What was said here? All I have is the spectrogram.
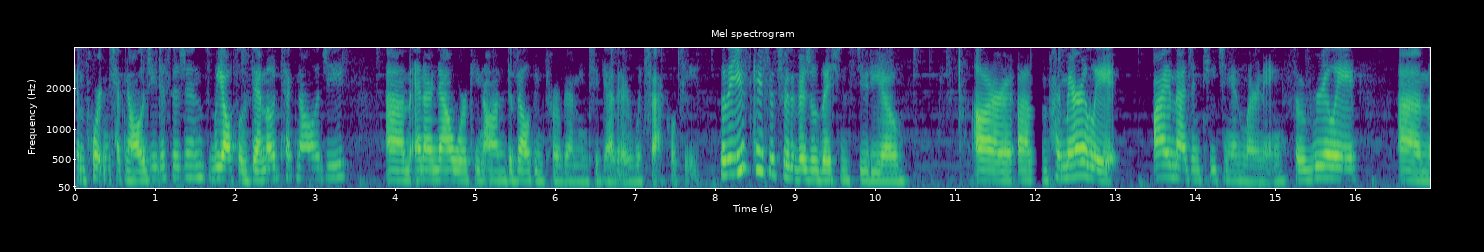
important technology decisions. We also demoed technology um, and are now working on developing programming together with faculty. So the use cases for the Visualization Studio are um, primarily, I imagine, teaching and learning. So really um,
